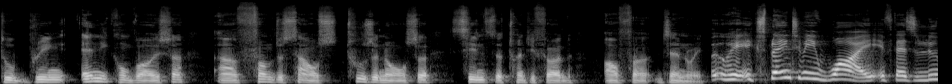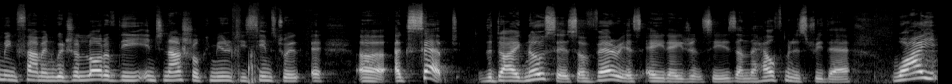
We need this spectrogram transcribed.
to bring any convoys uh, from the south to the north uh, since the 23rd of uh, January. Okay, explain to me why, if there's a looming famine, which a lot of the international community seems to uh, uh, accept the diagnosis of various aid agencies and the health ministry there, why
